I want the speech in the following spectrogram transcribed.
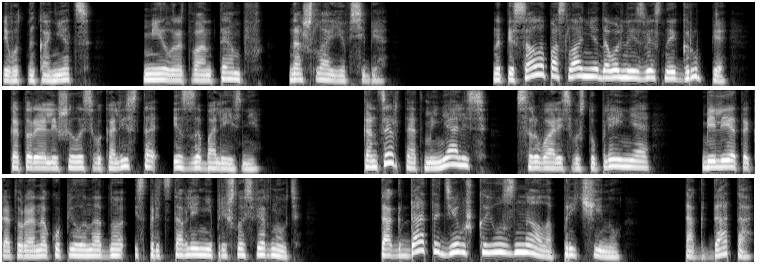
И вот, наконец, Милред Ван Темпф нашла ее в себе. Написала послание довольно известной группе, которая лишилась вокалиста из-за болезни. Концерты отменялись, срывались выступления, билеты, которые она купила на одно из представлений, пришлось вернуть. Тогда-то девушка и узнала причину. Тогда-то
